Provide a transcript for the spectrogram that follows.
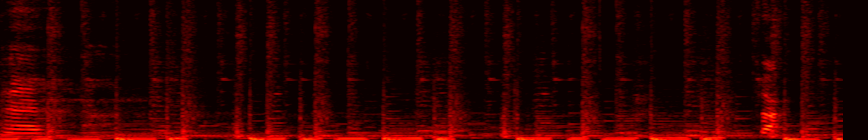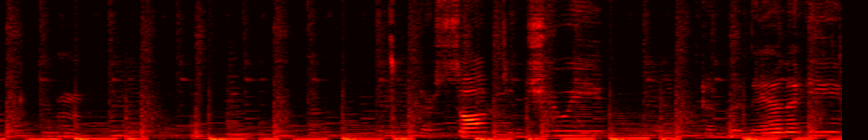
Uh, sorry. Mm. They're soft and chewy and banana-y.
